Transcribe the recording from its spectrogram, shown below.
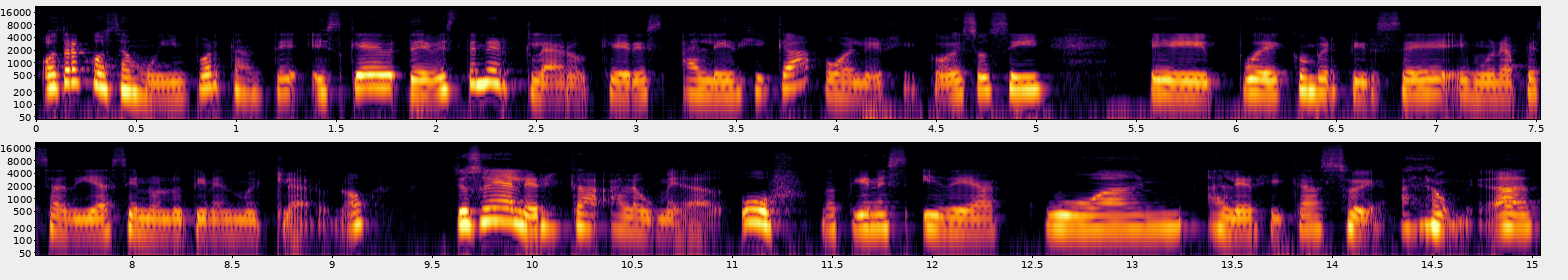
Otra cosa muy importante es que debes tener claro que eres alérgica o alérgico. Eso sí, eh, puede convertirse en una pesadilla si no lo tienes muy claro, ¿no? Yo soy alérgica a la humedad. Uf, no tienes idea cuán alérgica soy a la humedad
